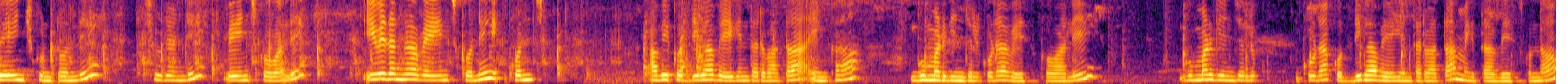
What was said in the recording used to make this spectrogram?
వేయించుకుంటుంది. చూడండి వేయించుకోవాలి. ఈ విధంగా వేయించుకొని కొంచెం అవి కొద్దిగా వేగిన తర్వాత ఇంకా గుమ్మడి గింజలు కూడా వేసుకోవాలి. గుమ్మడి గింజలు కూడా కొద్దిగా వేగిన తర్వాత మిగతా వేసుకుందాం.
